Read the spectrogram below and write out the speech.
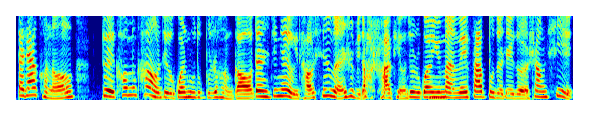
大家可能。对 Comic Con 这个关注度不是很高，但是今天有一条新闻是比较 刷屏，就是关于漫威发布的这个上汽，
